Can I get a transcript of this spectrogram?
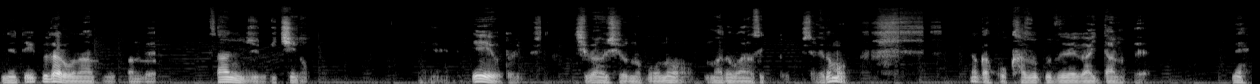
寝ていくだろうなと思ったんで、31の、えー、A を取りました。一番後ろの方の窓側の席を取りましたけども、なんかこう家族連れがいたので、ね、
